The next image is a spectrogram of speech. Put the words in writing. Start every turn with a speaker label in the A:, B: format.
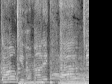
A: don't give her money. I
